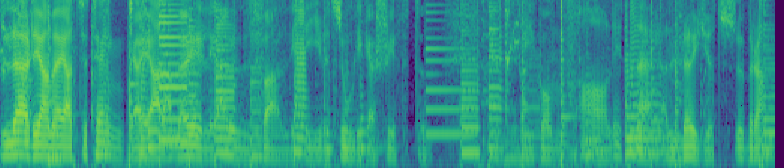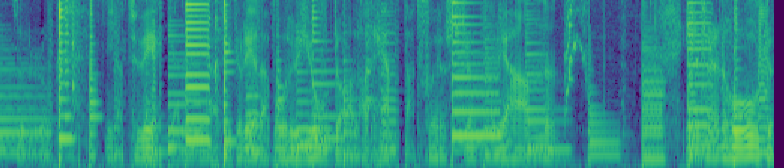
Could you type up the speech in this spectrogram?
lärde jag mig att tänka i alla möjliga utfall i livets olika skiften. Men vi kom farligt nära löjets branter och jag tvekade när jag fick reda på hur Jordal hade hämtat Sjöström nere i hamnen. Inför en hord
